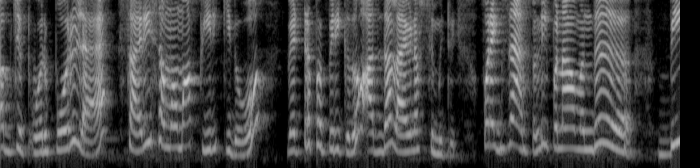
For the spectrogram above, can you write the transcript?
ஆப்ஜெக்ட் ஒரு பொருளை சரிசமமாக பிரிக்குதோ வெட்டுறப்ப பிரிக்குதோ அதுதான் line of symmetry for example இப்போ நான் வந்து பி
